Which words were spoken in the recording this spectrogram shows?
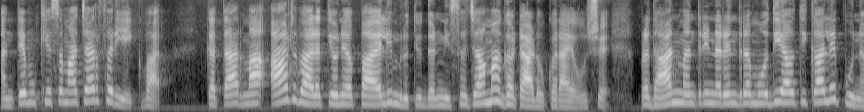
અંતે મુખ્ય સમાચાર ફરી એકવાર. કતારમાં આઠ ભારતીયોને અપાયેલી મૃત્યુદંડની સજામાં ઘટાડો કરાયો છે. પ્રધાનમંત્રી નરેન્દ્ર મોદી આવતીકાલે પુનઃ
